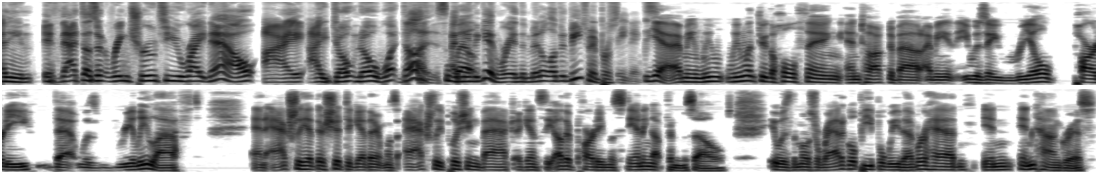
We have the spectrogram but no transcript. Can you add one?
I mean, if that doesn't ring true to you right now, I I don't know what does. Well, I mean, again, we're in the middle of impeachment proceedings. Yeah, I mean, we we went through the whole thing and talked about. I mean, it was a real party that was really left and actually had their shit together and was actually pushing back against the other party and was standing up for themselves. It was the most radical people we've ever had in, in Congress.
